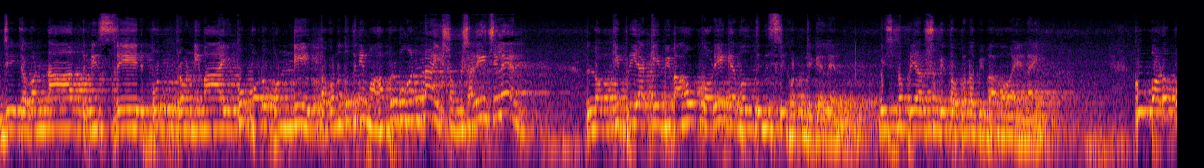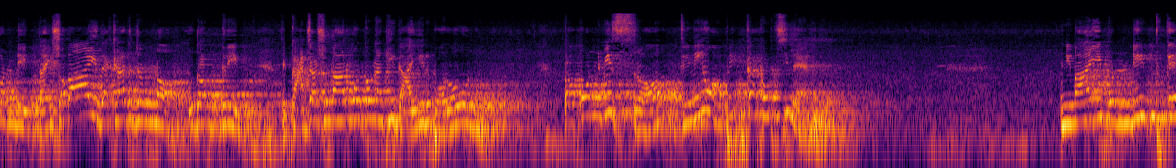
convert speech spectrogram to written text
যে জগন্নাথ মিশ্রের পুত্র নিমাই খুব বড় পণ্ডিত তখনও তো তিনি মহাপ্রভু হন নাই, সংসারেই ছিলেন। লক্ষ্মীপ্রিয়াকে বিবাহ করে কেবল তিনি শ্রীহট্টে গেলেন। বিষ্ণুপ্রিয়ার সঙ্গে তখনও বিবাহ হয় নাই। পণ্ডিত, তাই সবাই দেখার জন্য উদগ্রীব। যে কাঁচা সোনার মতো নাকি গায়ের বরণ। তপন মিশ্র, তিনিও অপেক্ষা করছিলেন। নিমাই পণ্ডিতকে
